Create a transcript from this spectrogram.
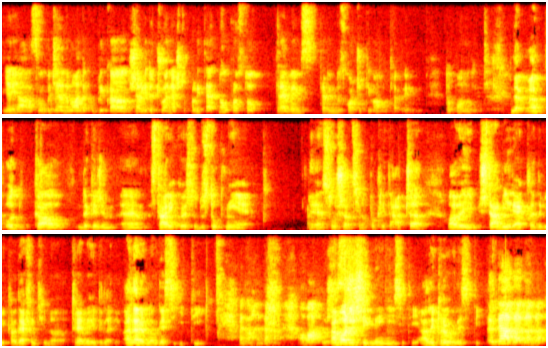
Jer ja sam ubeđena da mlada publika želi da čuje nešto kvalitetno, ali prosto treba im, treba im doskočiti malo, treba im to ponuditi. Da, a od, kao, da kažem, em, stvari koje su dostupnije slušalcima pokretača, ovaj, šta bi rekla da bi kao definitivno trebali da gledaju? A naravno gde si i ti. Da, da. Ovako, što A možeš i gde i nisi ti, ali prvo gde si ti. Da, da, da, da.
